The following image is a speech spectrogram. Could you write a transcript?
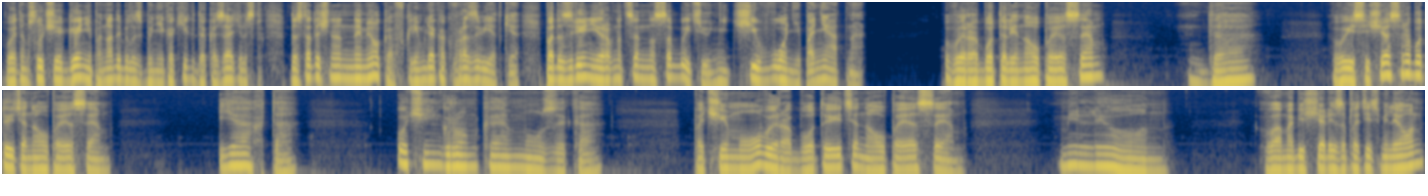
В этом случае Г не понадобилось бы никаких доказательств. Достаточно намеков в Кремле, как в разведке. Подозрение равноценно событию. Ничего не понятно. Вы работали на УПСМ? Да. Вы сейчас работаете на УПСМ? Яхта. Очень громкая музыка. Почему вы работаете на УПСМ? Миллион. Вам обещали заплатить миллион?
